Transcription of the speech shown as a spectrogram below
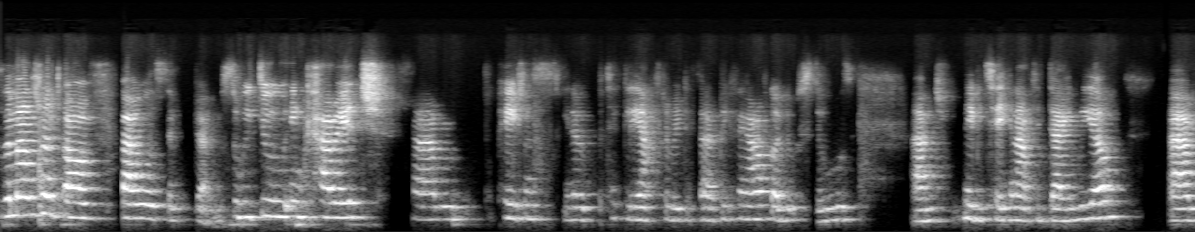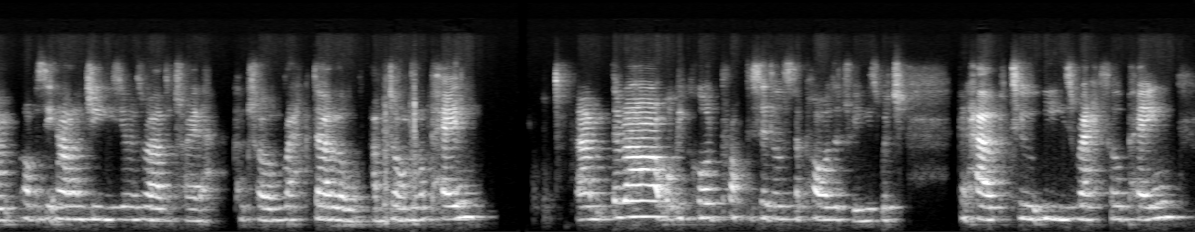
So the management of bowel symptoms. So we do encourage um, patients, you know, particularly after radiotherapy, if they have got loose stools, and um, maybe taken out to diarrhea. Um, obviously analgesia as well to try and control rectal or abdominal pain. Um, there are what we call Proctosedyl suppositories, which can help to ease rectal pain.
